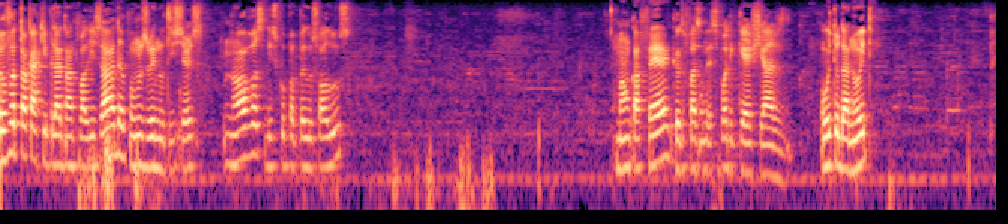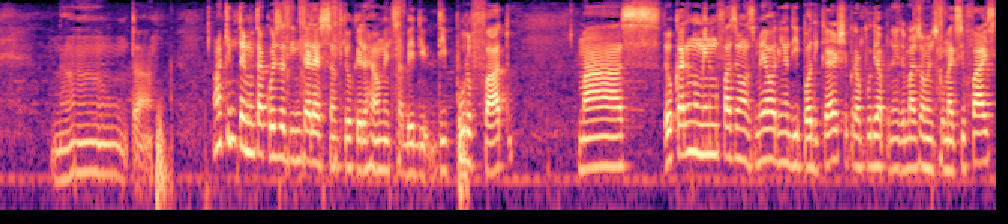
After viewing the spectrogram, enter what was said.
eu vou tocar aqui pra dar uma atualizada. Vamos ver notícias novas. Desculpa pelo só luz. Tomar um café, que eu tô fazendo esse podcast às 8 da noite. Não, tá. Aqui não tem muita coisa de interessante que eu queira realmente saber de, de puro fato. Mas eu quero no mínimo fazer umas meia horinha de podcast para poder aprender mais ou menos como é que se faz,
